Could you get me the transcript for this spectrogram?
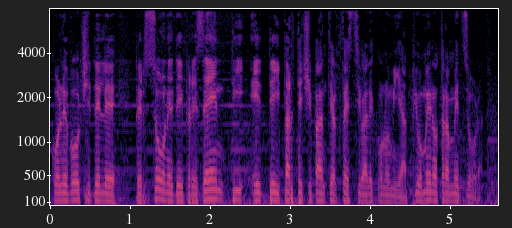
con le voci delle persone, dei presenti e dei partecipanti al Festival Economia, più o meno tra mezz'ora.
